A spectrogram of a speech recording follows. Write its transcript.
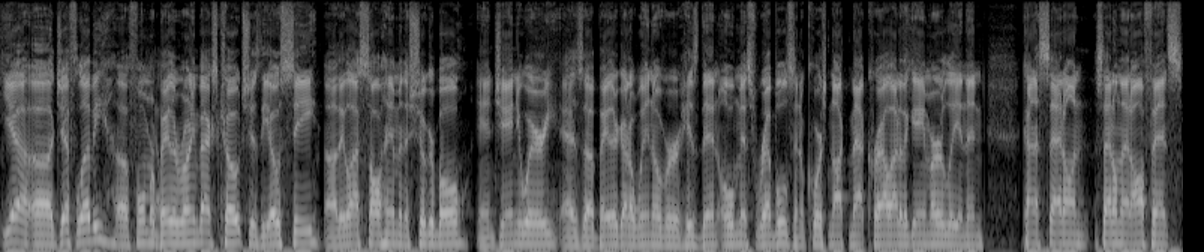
Yeah, uh, Jeff Lebby, uh, former Baylor running backs coach, is the OC. Uh, they last saw him in the Sugar Bowl in January as uh, Baylor got a win over his then Ole Miss Rebels, and of course knocked Matt Corral out of the game early, and then kind of sat on sat on that offense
